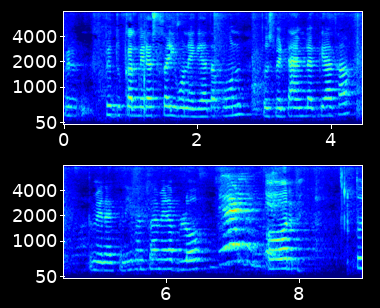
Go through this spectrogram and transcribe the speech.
फिर फिर कल मेरा सही होने गया था फ़ोन तो उसमें टाइम लग गया था तो मेरा नहीं बन पाया मेरा ब्लॉग और तो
